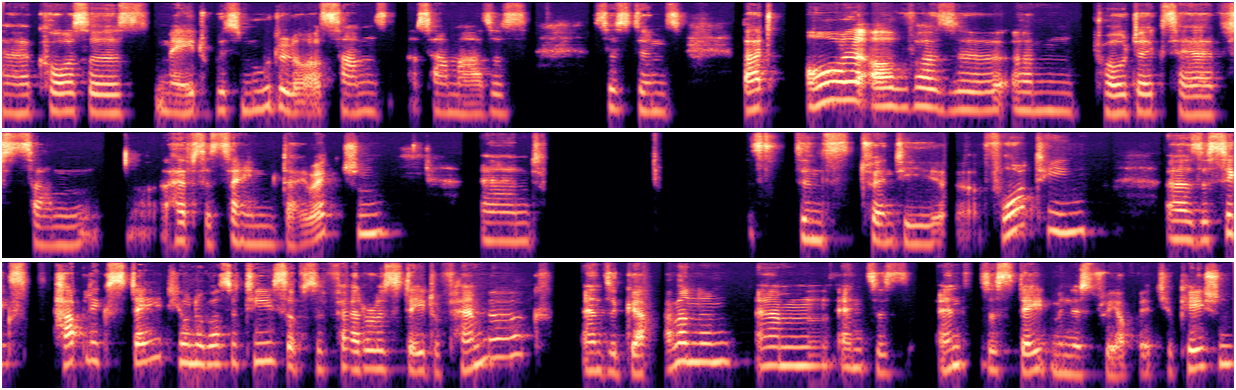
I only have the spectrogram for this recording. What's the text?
uh, courses made with Moodle or some some other systems. But all over the um, projects have some have the same direction. And since 2014, uh, the six public state universities of the federal state of Hamburg and the government um, and, the, and the state ministry of education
